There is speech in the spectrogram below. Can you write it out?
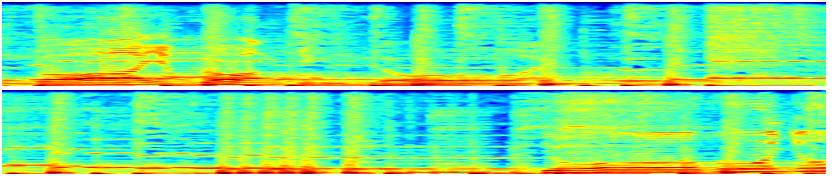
มก็ยังรองจึงโดนจูกูยุ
